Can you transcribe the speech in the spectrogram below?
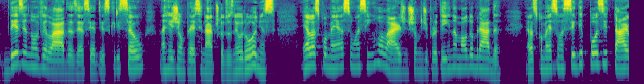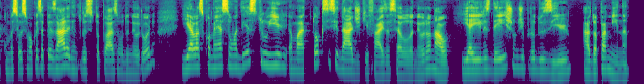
desenoveladas, essa é a descrição, na região pré-sináptica dos neurônios, elas começam a se enrolar, a gente chama de proteína mal dobrada. Elas começam a se depositar, como se fosse uma coisa pesada dentro do citoplasma do neurônio, e elas começam a destruir, é uma toxicidade que faz a célula neuronal. E aí eles deixam de produzir a dopamina.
